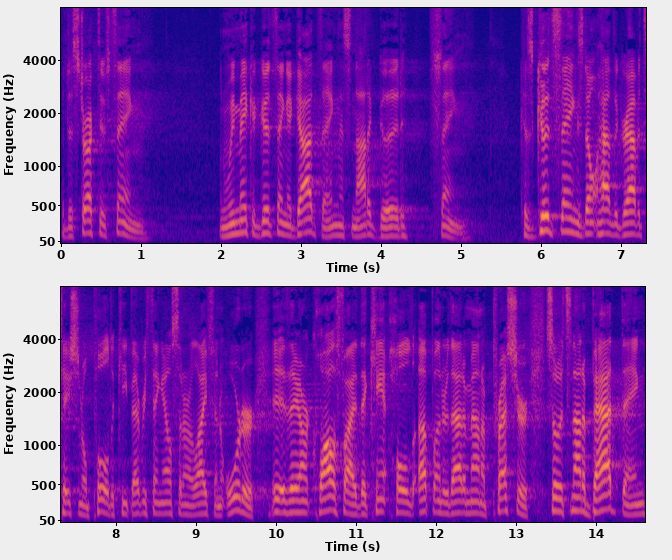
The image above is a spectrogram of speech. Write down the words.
A destructive thing. When we make a good thing a God thing, that's not a good thing. Because good things don't have the gravitational pull to keep everything else in our life in order. Eh, they aren't qualified. They can't hold up under that amount of pressure. So it's not a bad thing,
